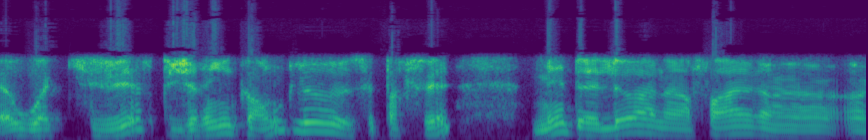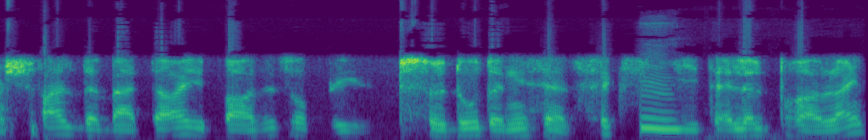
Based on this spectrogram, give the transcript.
euh, ou activiste, puis j'ai rien contre, là, c'est parfait. Mais de là à en faire un, un cheval de bataille basé sur des pseudo-données scientifiques, Mm. qui était là le problème.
